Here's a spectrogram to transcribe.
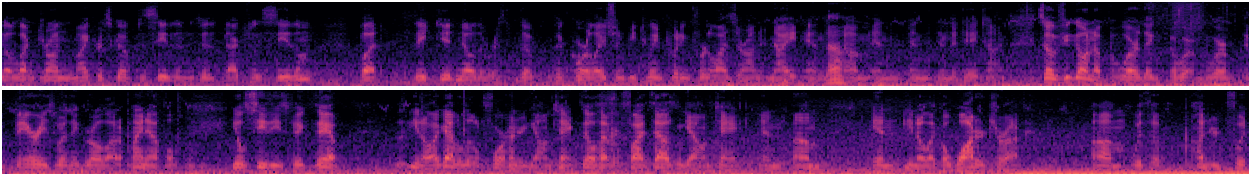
electron microscope to see them to actually see them but they did know the, the the correlation between putting fertilizer on at night and Oh. um, and, and in the daytime. So if you go up where they where, where areas where they grow a lot of pineapple, you'll see these big. They have, you know, like I have a little 400 gallon tank. They'll have a 5,000 gallon tank and um, in you know like a water truck um, with a hundred foot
